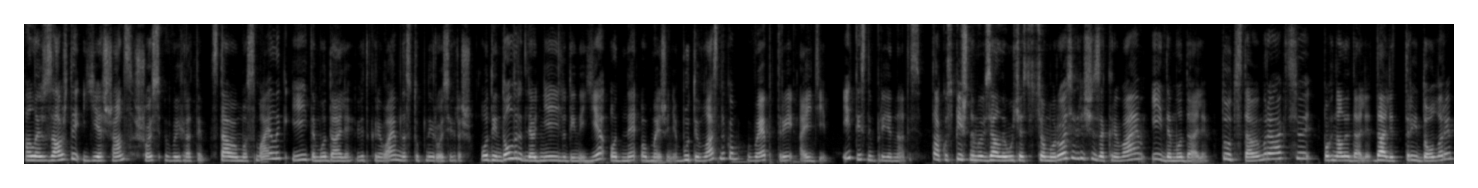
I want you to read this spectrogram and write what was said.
але ж завжди є шанс щось виграти. Ставимо смайлик і йдемо далі. Відкриваємо наступний розіграш. 1 долар для однієї людини є одне обмеження бути власником Web3 ID. І тиснемо приєднатися. Так, успішно ми взяли участь в цьому розіграші, закриваємо і йдемо далі. Тут ставимо реакцію, погнали далі. Далі 3 долари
